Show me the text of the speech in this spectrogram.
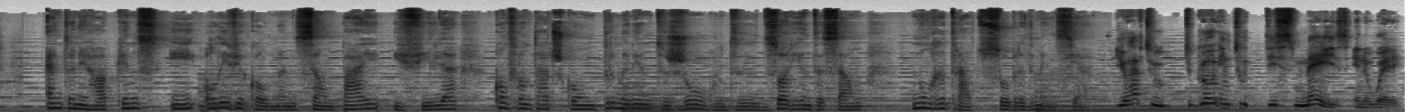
Anthony Hopkins e Olivia Colman são pai e filha confrontados com um permanente jogo de desorientação num retrato sobre a demência. You have to, to go into this maze in a way.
